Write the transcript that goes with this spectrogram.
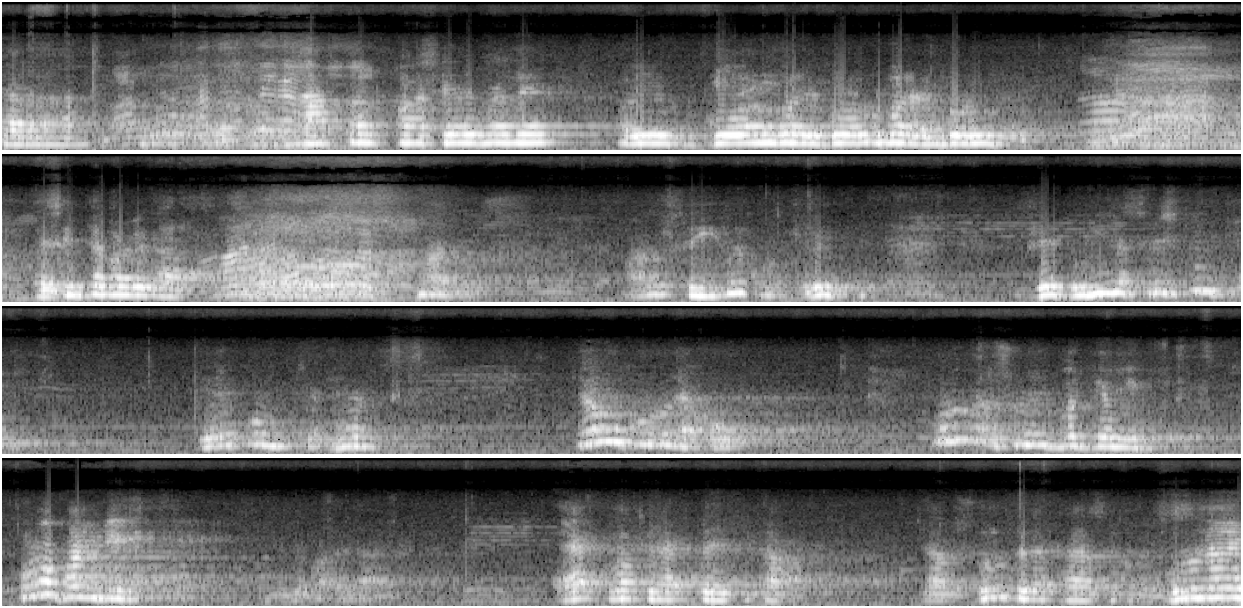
কারা? আপনার পাশে মানে করে, গরু গরু। চিন্তা করবে কারা? মানুষ। যে দুনিয়া সৃষ্টি এরকম কেউ কোনো কোন দার্শনিক বৈজ্ঞানিক একমাত্র একটাই কিতাব, যার শুরুতে লেখা আছে কোনো ভুল নাই,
